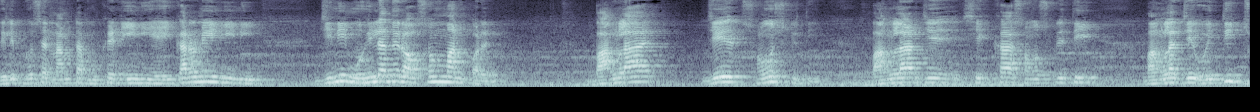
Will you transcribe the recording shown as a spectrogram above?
দিলীপ ঘোষের নামটা মুখে নিইনি এই কারণেই নিইনি যিনি মহিলাদের অসম্মান করেন, বাংলায় যে সংস্কৃতি, বাংলার যে শিক্ষা, সংস্কৃতি, বাংলার যে ঐতিহ্য,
